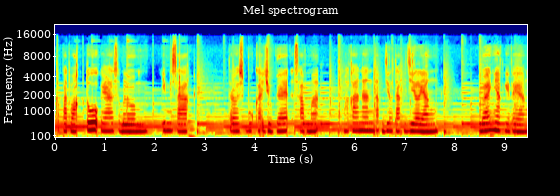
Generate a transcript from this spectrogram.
tepat waktu ya sebelum imsak terus buka juga sama makanan takjil-takjil yang banyak gitu yang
